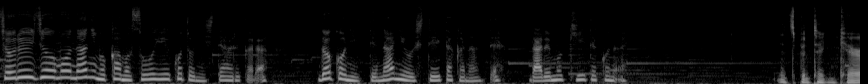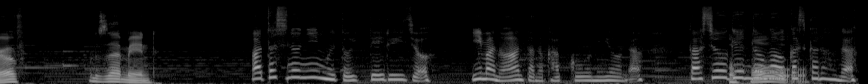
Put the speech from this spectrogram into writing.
書類上も何もかもそういうことにしてあるからどこに行って何をしていたかなんて誰も聞いてこない It's been taken care of? What does that mean? 私の任務と言っている以上今のあんたの格好を見ようが多少言動がおかしかろうが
